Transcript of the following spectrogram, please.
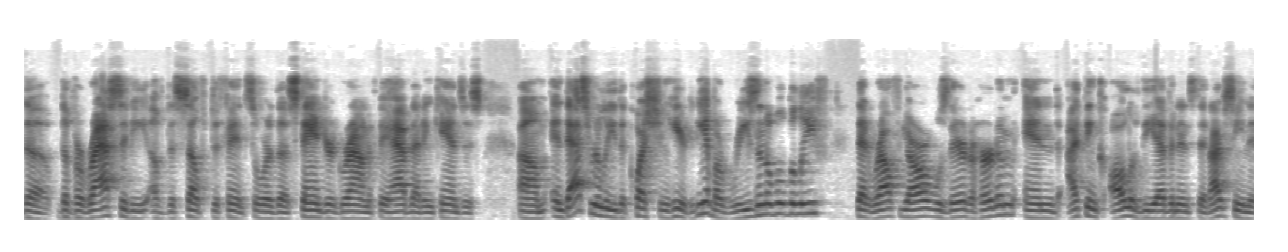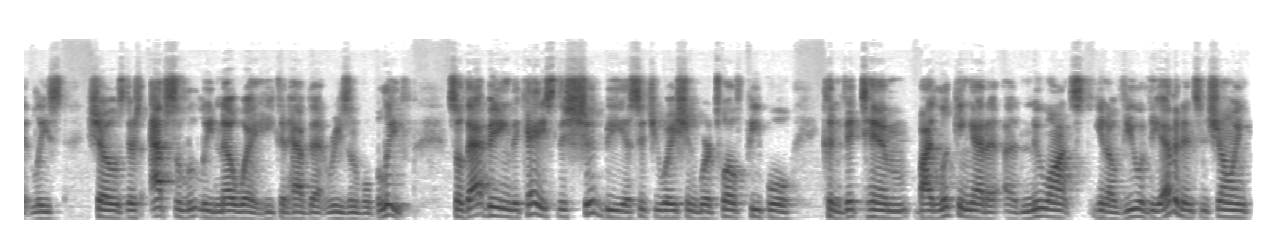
the the veracity of the self defense or the stand your ground if they have that in Kansas. Um, and that's really the question here. Did he have a reasonable belief that Ralph Yarl was there to hurt him? And I think all of the evidence that I've seen, at least, shows there's absolutely no way he could have that reasonable belief. So that being the case, this should be a situation where 12 people convict him by looking at a, a, nuanced, you know, view of the evidence and showing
